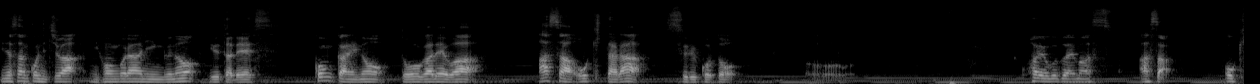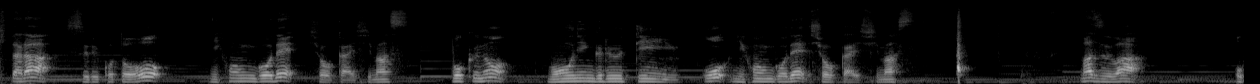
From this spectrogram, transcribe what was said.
皆さんこんにちは。日本語ラーニングのゆうたです。今回の動画では朝起きたらすること。おおはようございます。朝起きたらすることを日本語で紹介します。僕のモーニングルーティーンを日本語で紹介します。まずは起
